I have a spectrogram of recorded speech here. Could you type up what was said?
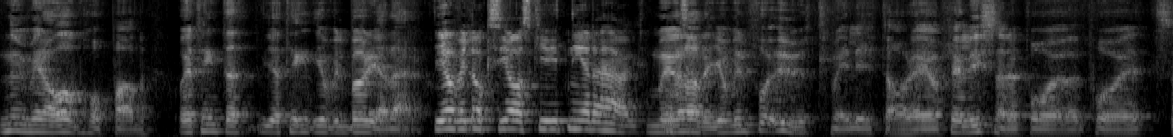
Numera avhoppad. Och jag tänkte att jag, tänkte, jag vill börja där. Jag vill också, jag har skrivit ner det här. Men jag, hade, jag vill få ut mig lite av det. Jag- För jag lyssnade på, på ett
